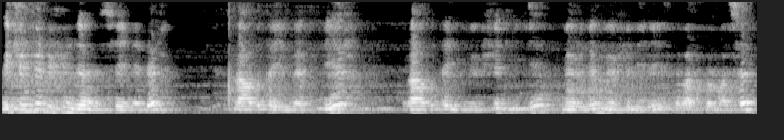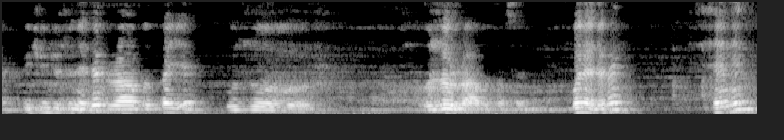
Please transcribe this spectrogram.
Üçüncü düşüneceğiniz şey nedir? Rabıtayı bir, rabıtayı mürşid iki, müridin mürşidiyle irtibat kurması. Üçüncüsü nedir? Rabıtayı huzur. Huzur rabıtası. Bu ne demek? Senin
